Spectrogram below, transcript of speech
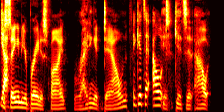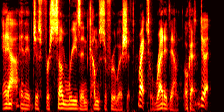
Yeah. Just saying into your brain is fine. Writing it down, It gets it out. it gets it out, and Yeah. and it just for some reason comes to fruition. Right. So write it down. Okay. do it.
